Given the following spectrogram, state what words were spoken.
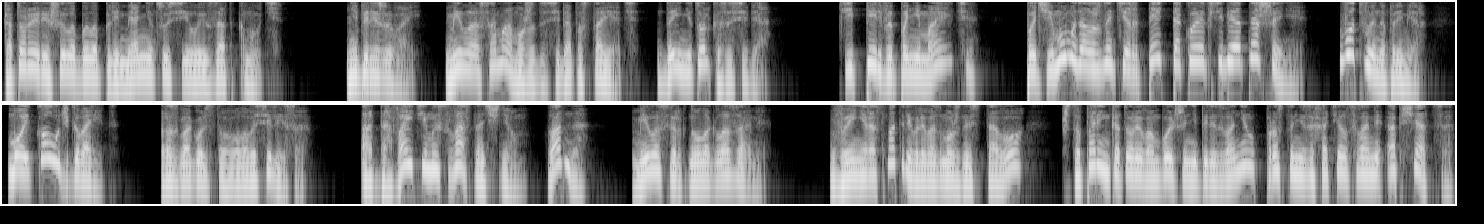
которая решила было племянницу силой заткнуть. «Не переживай, Мила сама может за себя постоять, да и не только за себя». «Теперь вы понимаете?» Почему мы должны терпеть такое к себе отношение? Вот вы, например. Мой коуч говорит, — разглагольствовала Василиса. А давайте мы с вас начнем, ладно? Мила сверкнула глазами. Вы не рассматривали возможность того, что парень, который вам больше не перезвонил, просто не захотел с вами общаться?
